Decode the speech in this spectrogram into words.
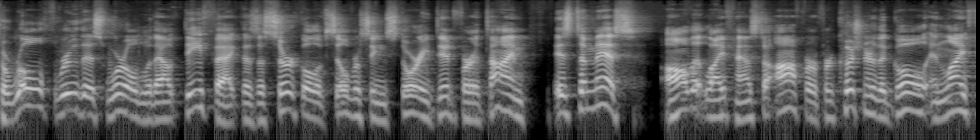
To roll through this world without defect, as a circle of Silverstein's story did for a time, is to miss all that life has to offer. For Kushner, the goal in life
